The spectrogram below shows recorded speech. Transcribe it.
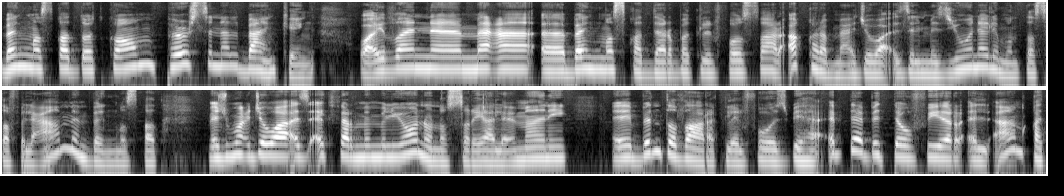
بنك مسقط dot com personal banking وأيضا مع بنك مسقط دربك للفوز صار أقرب مع جوائز المزيونة لمنتصف العام من بنك مسقط. مجموع جوائز أكثر من مليون ونص ريال عماني بانتظارك للفوز بها. ابدأ بالتوفير الآن قد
